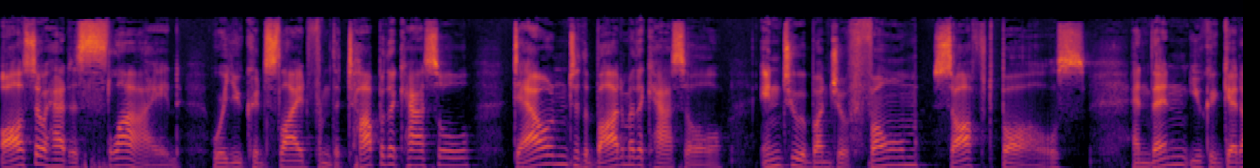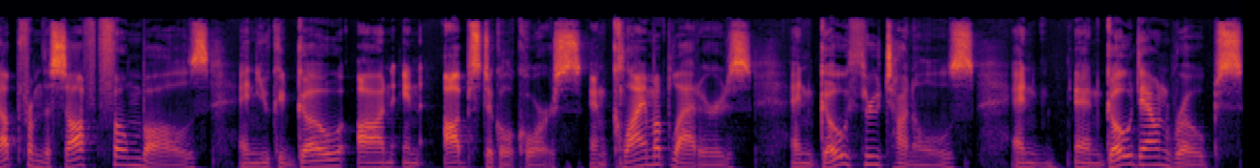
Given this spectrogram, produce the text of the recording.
also had a slide where you could slide from the top of the castle down to the bottom of the castle into a bunch of foam soft balls. And then you could get up from the soft foam balls and you could go on an obstacle course and climb up ladders and go through tunnels and and go down ropes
